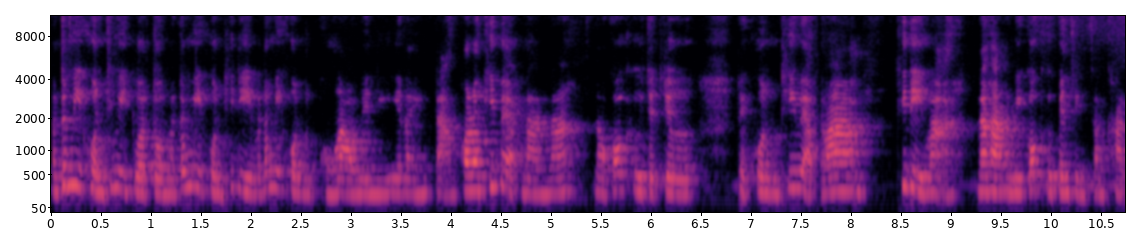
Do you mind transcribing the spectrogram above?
มันต้องมีคนที่มีตัวตน มันต้องมีคนที่ดี มันต้องมีคนของเราในนี้อะไรต่างๆพอเราคิดแบบนั้นนะ เราก็คือจะเจอแต่คนที่แบบว่าที่ดีมานะคะ อันนี้ก็คือเป็นสิ่งสำคัญ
